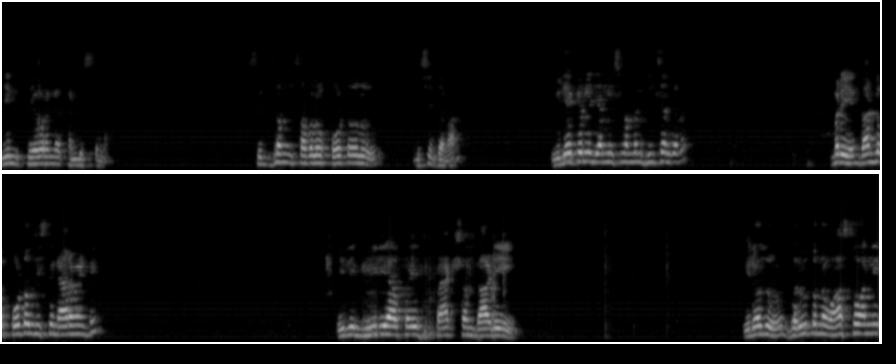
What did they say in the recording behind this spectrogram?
దీన్ని తీవ్రంగా ఖండిస్తున్నాం. సిద్ధం సభలో ఫోటోలు నిషిద్ధమా? విలేకరులు జర్నలిస్టులు అందరినీ పిలిచారు కదా. మరి దాంట్లో ఫోటోలు తీస్తే నేరం ఏంటి? ఇది మీడియా పై ఫ్యాక్షన్ దాడి. ఈరోజు జరుగుతున్న వాస్తవాన్ని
